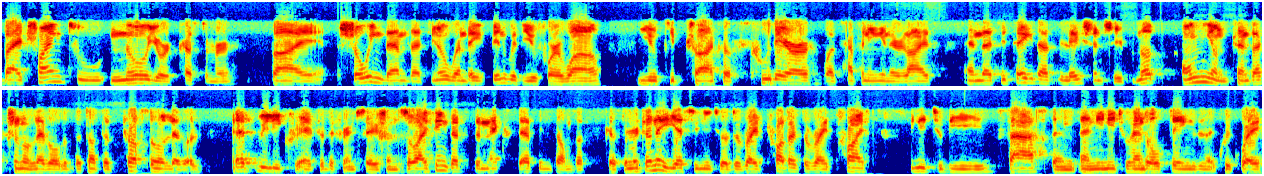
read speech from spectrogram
by trying to know your customer, by showing them that, you know, when they've been with you for a while, you keep track of who they are, what's happening in their life, and that you take that relationship not only on transactional level, but at the personal level, that really creates a differentiation. So I think that's the next step in terms of customer journey. Yes, you need to have the right product, the right price. You need to be fast and, and you need to handle things in a quick way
